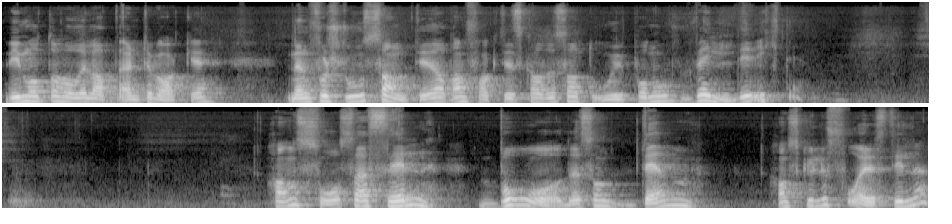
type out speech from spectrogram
Vi måtte holde latteren tilbake, men forsto samtidig at han faktisk hadde satt ord på noe veldig viktig. Han så seg selv både som den han skulle forestille,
